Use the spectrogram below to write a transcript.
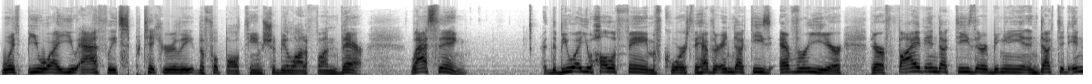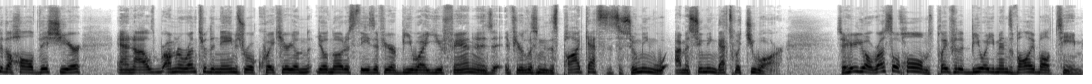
with BYU athletes, particularly the football team. Should be a lot of fun there. Last thing. The BYU Hall of Fame, of course, they have their inductees every year. There are five inductees that are being inducted into the Hall this year. And i am going to run through the names real quick here. You'll you'll notice these if you're a BYU fan, and as, if you're listening to this podcast, it's assuming I'm assuming that's what you are. So here you go. Russell Holmes played for the BYU men's volleyball team.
